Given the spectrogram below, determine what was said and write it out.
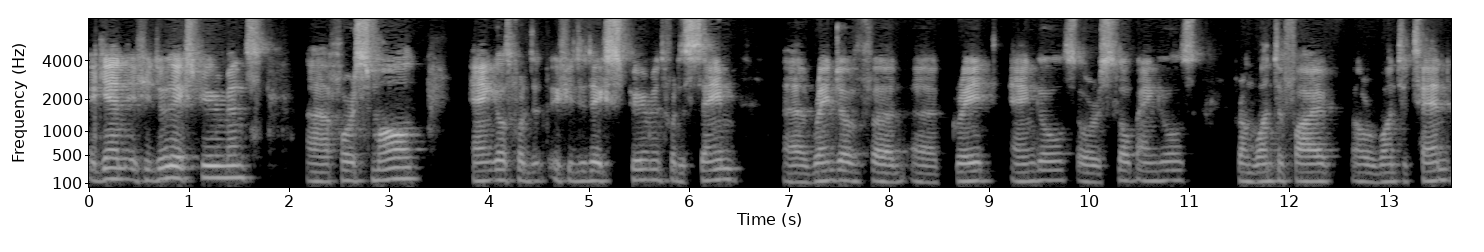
again, if you do the experiment uh, for small angles, for the, if you do the experiment for the same uh, range of uh, uh, grade angles or slope angles from 1 to 5 or 1 to 10,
